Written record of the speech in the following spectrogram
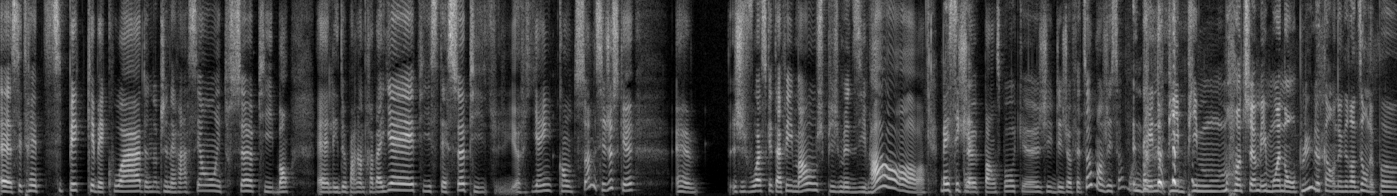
Euh, c'est très typique québécois de notre génération et tout ça. Puis bon, euh, les deux parents travaillaient, puis c'était ça, puis il n'y a rien contre ça, mais c'est juste que je vois ce que ta fille mange, puis je me dis, ah, Ben, c'est que... je pense pas que j'ai déjà fait ça, manger ça, moi. Ben non, puis, puis mon chum et moi non plus, là, quand on a grandi, on n'a pas,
